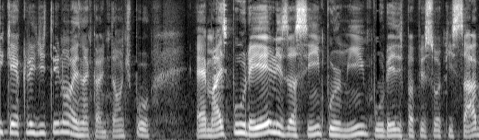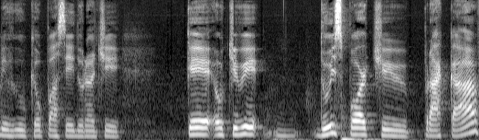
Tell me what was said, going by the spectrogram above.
e que acreditam em nós, né, cara? Então, tipo, é mais por eles, assim, por mim, por eles, pra pessoa que sabe o que eu passei durante porque eu tive do esporte pra cá,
